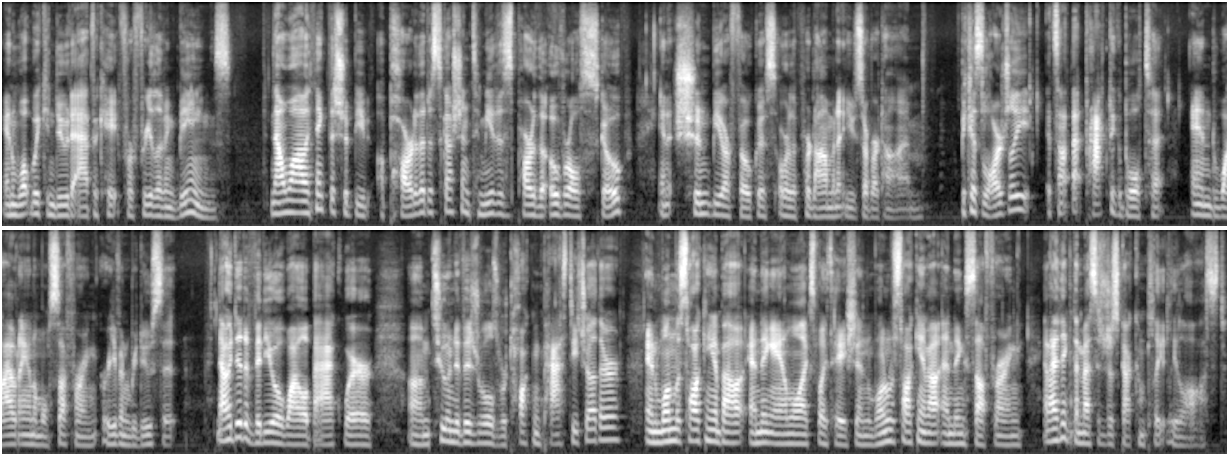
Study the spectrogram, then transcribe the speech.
and what we can do to advocate for free living beings. Now, while I think this should be a part of the discussion, to me this is part of the overall scope and it shouldn't be our focus or the predominant use of our time. Because largely, it's not that practicable to end wild animal suffering or even reduce it. Now, I did a video a while back where um, two individuals were talking past each other, and one was talking about ending animal exploitation, one was talking about ending suffering, and I think the message just got completely lost.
